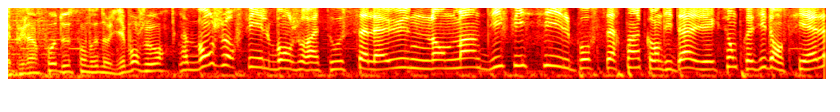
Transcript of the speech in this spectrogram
Et puis l'info de Sandrine Ollier. Bonjour. Bonjour Phil, bonjour à tous. À la une, lendemain difficile pour certains candidats à l'élection présidentielle.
